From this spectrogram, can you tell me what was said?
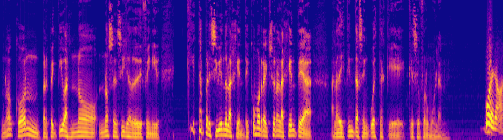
¿no? Con perspectivas no, no sencillas de definir. ¿Qué está percibiendo la gente? ¿Cómo reacciona la gente a, a las distintas encuestas que, que se formulan? Bueno,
